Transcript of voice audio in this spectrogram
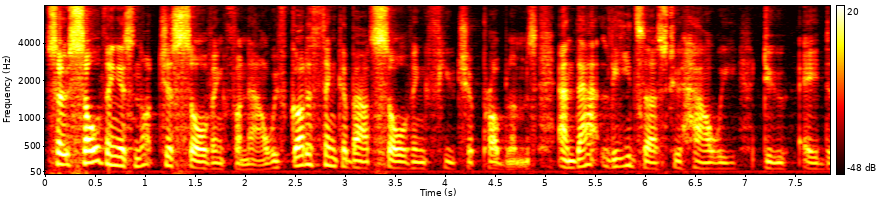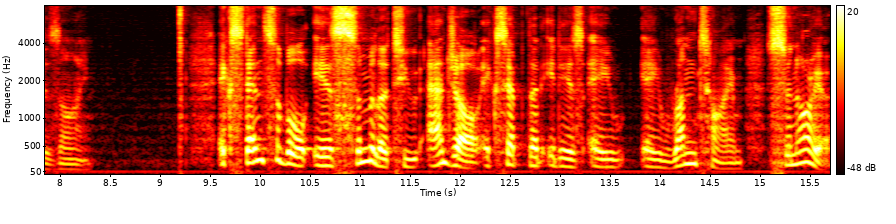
So solving is not just solving for now. We've got to think about solving future problems. And that leads us to how we do a design. Extensible is similar to Agile, except that it is a a runtime scenario.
